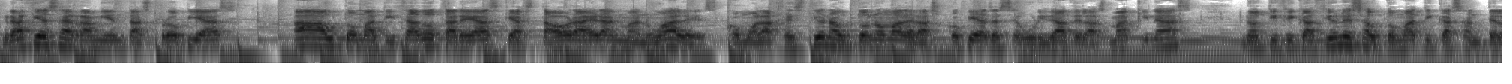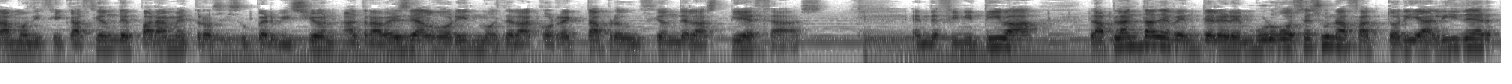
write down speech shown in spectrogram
gracias a herramientas propias, ha automatizado tareas que hasta ahora eran manuales, como la gestión autónoma de las copias de seguridad de las máquinas, notificaciones automáticas ante la modificación de parámetros y supervisión a través de algoritmos de la correcta producción de las piezas. En definitiva, la planta de Benteler en Burgos es una factoría líder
